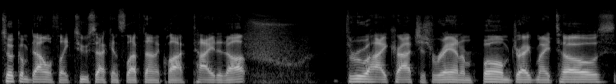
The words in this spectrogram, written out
took him down with like two seconds left on the clock, tied it up, threw a high crotch, just ran him, boom, dragged my toes,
